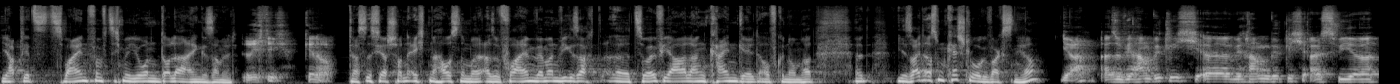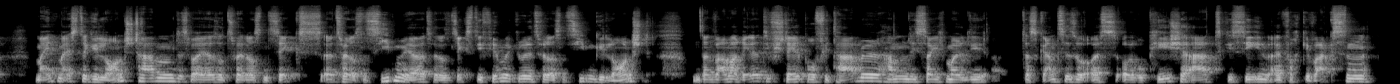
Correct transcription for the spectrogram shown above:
Ihr habt jetzt 52 Millionen Dollar eingesammelt. Richtig, genau. Das ist ja schon echt eine Hausnummer. Also vor allem, wenn man, wie gesagt, äh, zwölf Jahre lang kein Geld aufgenommen hat. Äh, ihr seid aus dem Cashflow gewachsen, ja? Ja, also wir haben wirklich, wir haben wirklich, als wir Mindmeister gelauncht haben, das war ja so 2006, äh, 2007, ja, 2006 die Firma gegründet, 2007 gelauncht. Und dann waren wir relativ schnell profitabel, haben, ich sage ich mal, die das Ganze so als europäische Art gesehen, einfach gewachsen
